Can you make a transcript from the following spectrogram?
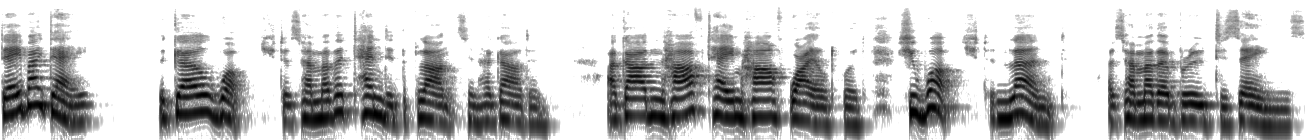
Day by day, the girl watched as her mother tended the plants in her garden, a garden half tame, half wildwood. She watched and learned as her mother brewed tisanes,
